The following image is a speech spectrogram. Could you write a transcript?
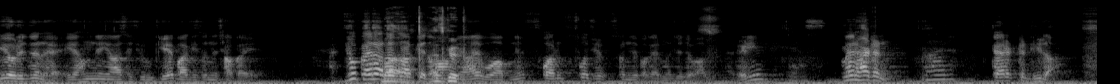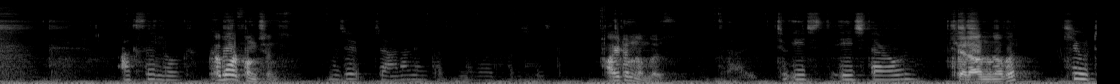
ये ओरिजिनल है। ये हमने यहाँ से शुरू किया बाकी सबने छापा है। जो पहला लफ्ज आपके दिमाग में आए वो आपने फ़ौरन सोचे समझे बगैर मुझे जवाब देना रेडी मैनहट्टन कैरेक्टर ढीला अक्सर लोग अवार्ड फ़ंक्शंस मुझे जाना नहीं पसंद अवार्ड फ़ंक्शंस पे item numbers to each each their own शरार मुनवर क्यूट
